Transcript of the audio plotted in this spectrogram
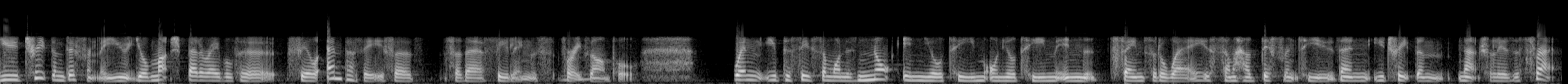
you treat them differently. You, you're much better able to feel empathy for for their feelings, for mm-hmm. example when you perceive someone as not in your team, on your team in the same sort of way, is somehow different to you, then you treat them naturally as a threat,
